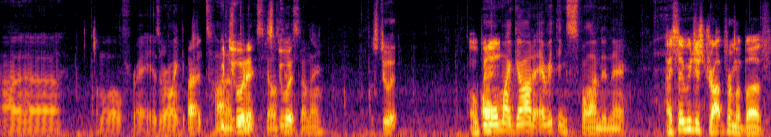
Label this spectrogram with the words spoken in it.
Uh, I'm a little afraid. Is there like a ton we're of doing dirt it. Let's do skeletons it. down there? Let's do it. Open Oh it. my god, everything spawned in there. I say we just drop from above.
